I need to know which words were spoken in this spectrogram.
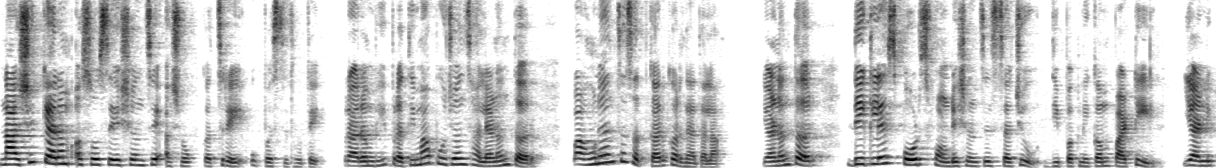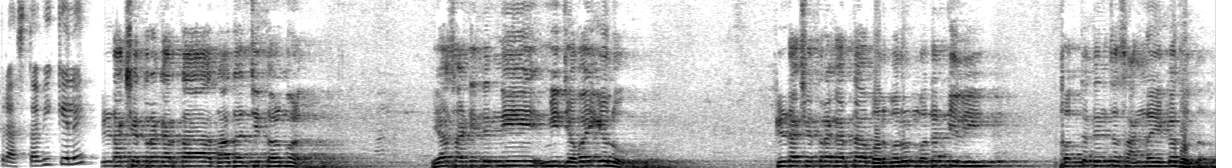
नाशिक कॅरम असोसिएशनचे अशोक कचरे उपस्थित होते. प्रारंभी प्रतिमा पूजन झाल्यानंतर पाहुण्यांचा सत्कार करण्यात आला. यानंतर डिकले स्पोर्ट्स फाउंडेशनचे सचिव दीपक निकम पाटील यांनी प्रास्ताविक केले. क्रीडा क्षेत्राकरता दादांची तळमळ. यासाठी त्यांनी मी जेव्हाही गेलो क्रीडा क्षेत्राकरता भरभरून मदत केली. फक्त त्यांचं सांगणं एकच होतं.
